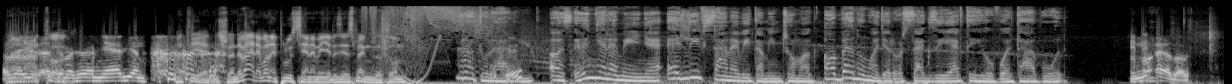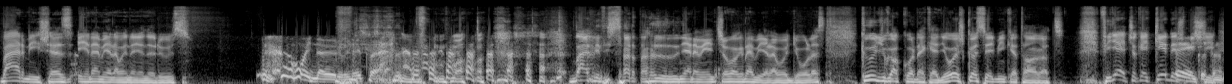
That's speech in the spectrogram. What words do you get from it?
az Látod? SMS nem nyerjen. Hát ilyen is van. De várj, van egy plusz jelenményed, azért ezt megmutatom. Gratulálunk! Az önnyereménye egy Livszáne vitamincsomag a Beno Magyarország ZRT jó voltából. Na ez az. Bármi is ez, én remélem, hogy nagyon örülsz. hogy ne örülnék. Bármit is tartalmaz az a nyereménycsomag, remélem, hogy jó lesz. Küldjük akkor neked, jó? És köszönjük, hogy minket hallgatsz. Figyelj, csak egy kérdés, Én köszönöm.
